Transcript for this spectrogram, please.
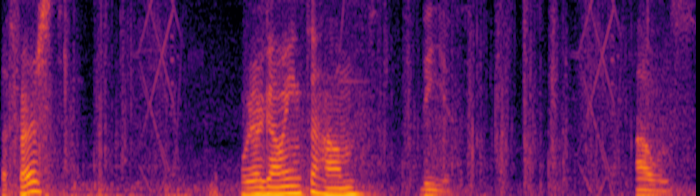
But first, we're going to hunt these owls.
